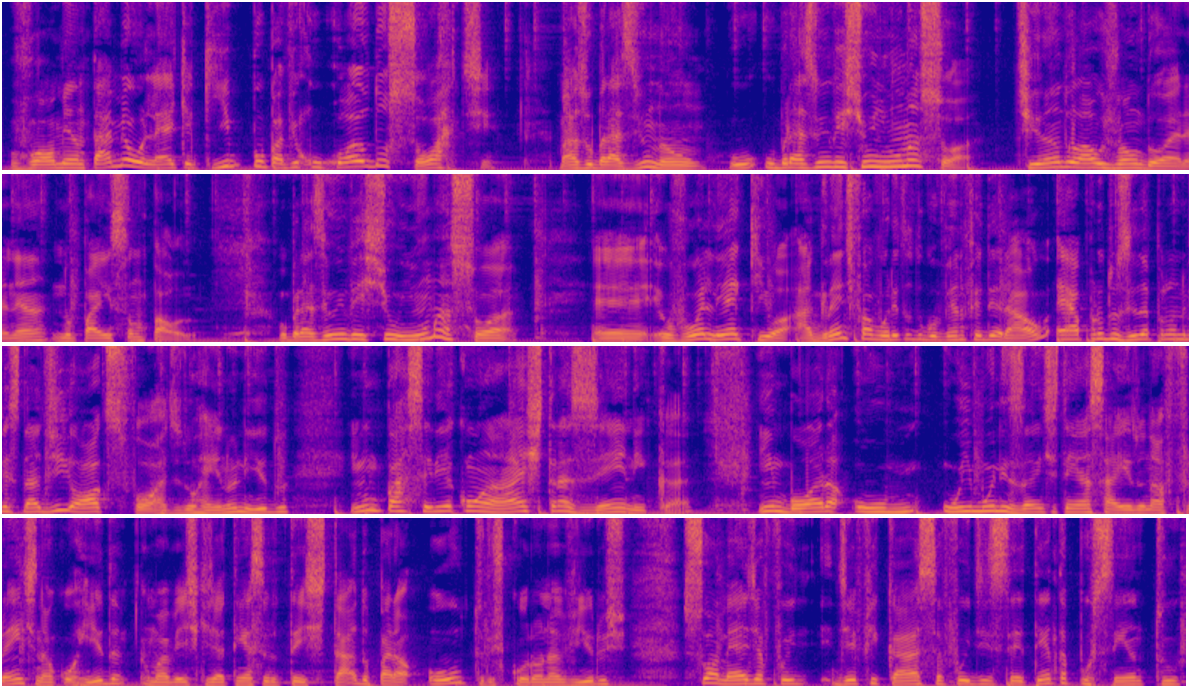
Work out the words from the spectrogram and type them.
vou aumentar meu leque aqui pô, pra ver com qual eu dou sorte. Mas o Brasil não. O, o Brasil investiu em uma só. Tirando lá o João Dória, né? No país São Paulo. O Brasil investiu em uma só. É, eu vou ler aqui, ó. A grande favorita do governo federal é a produzida pela Universidade de Oxford, do Reino Unido, em parceria com a AstraZeneca. Embora o, o imunizante tenha saído na frente na corrida, uma vez que já tenha sido testado para outros coronavírus, sua média foi, de eficácia foi de 70%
